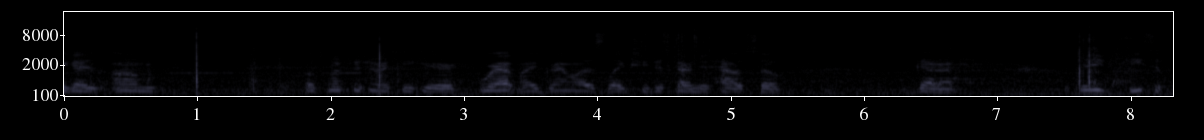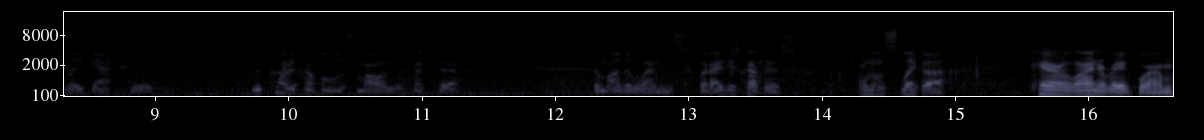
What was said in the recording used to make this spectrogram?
Hey guys, um, my fishing RC here? We're at my grandma's, like, she just got a new house, so got a pretty decent lake actually. We've caught a couple of small ones and hooked uh, some other ones, but I just got this almost like a Carolina rig worm,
